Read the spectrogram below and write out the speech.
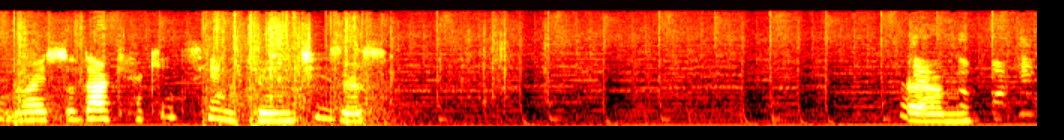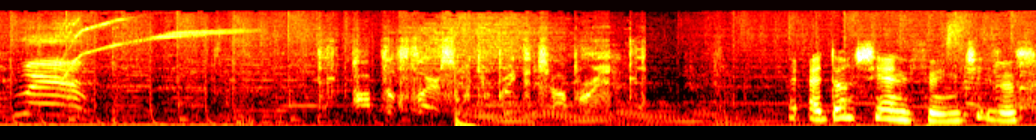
And why it's so dark? I can't see anything. Jesus. Um. I- don't see anything. Jesus.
